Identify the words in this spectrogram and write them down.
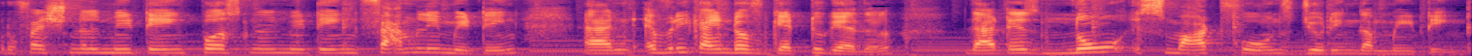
professional meeting personal meeting family meeting and every kind of get together that is no smartphones during the meeting.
